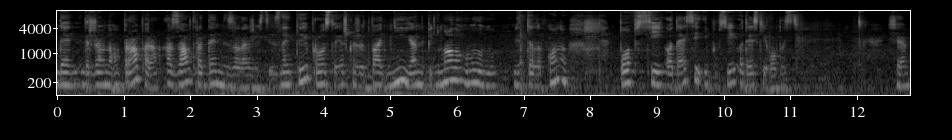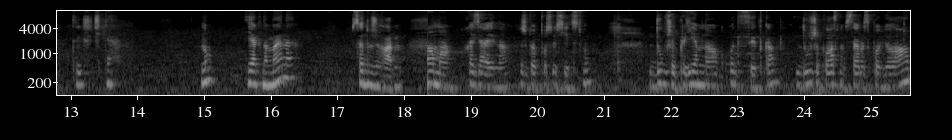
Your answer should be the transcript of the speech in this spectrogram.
День державного прапора, а завтра День Незалежності. Знайти просто, я ж кажу, два дні я не піднімала голову від телефону по всій Одесі і по всій Одеській області. Ще трішечки. Ну, як на мене, все дуже гарно. Мама хазяїна живе по сусідству. Дуже приємна одеситка, дуже класно все розповіла.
